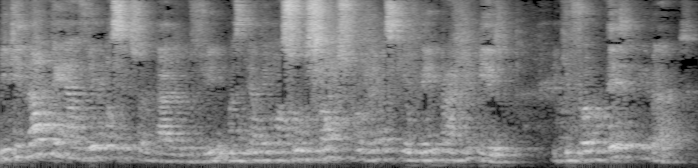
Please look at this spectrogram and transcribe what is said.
e que não tem a ver com a sexualidade do filho, mas tem a ver com a solução dos problemas que eu dei para mim mesmo e que foram desequilibrados.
